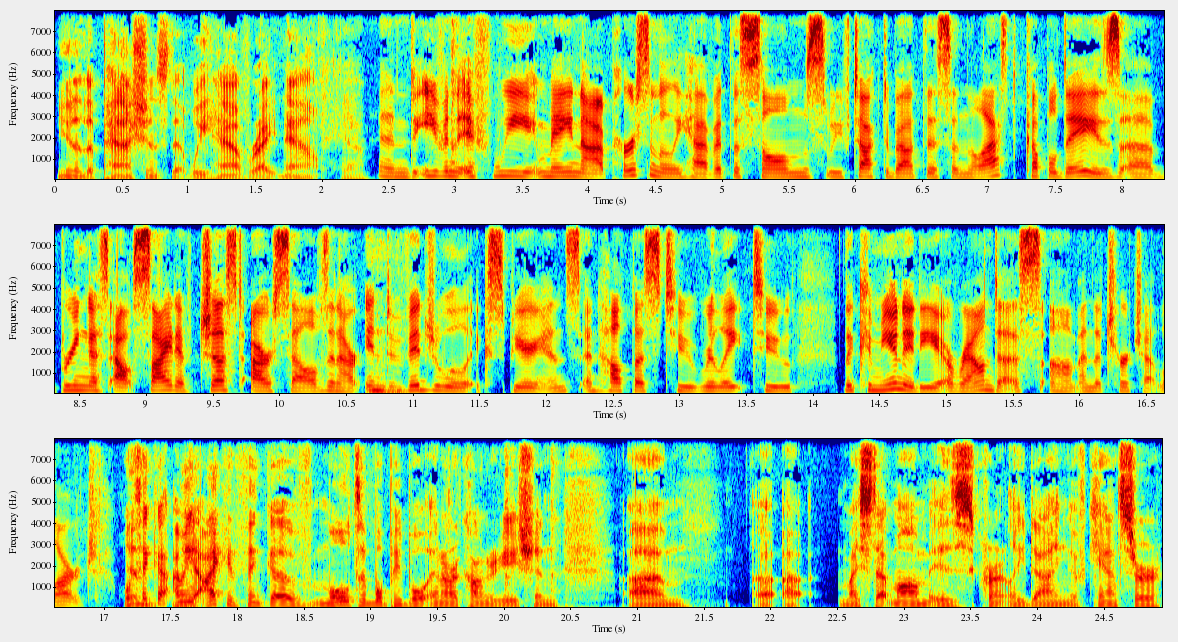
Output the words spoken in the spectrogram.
you know the passions that we have right now yeah and even if we may not personally have it the psalms we've talked about this in the last couple days uh, bring us outside of just ourselves and our mm-hmm. individual mm-hmm. experience and help us to relate to the community around us um, and the church at large well and, think i mean i can think of multiple people in our congregation um, uh, uh, my stepmom is currently dying of cancer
